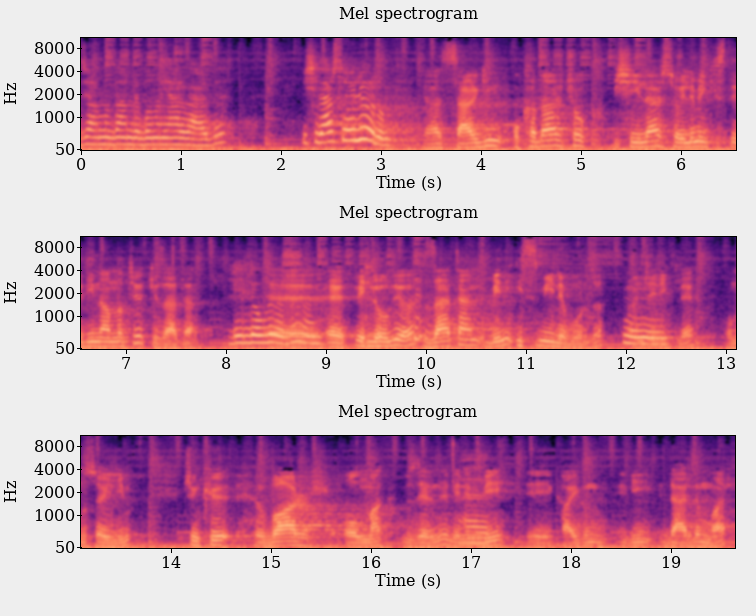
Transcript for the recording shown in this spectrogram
e, Canlı'dan da bana yer verdi. Bir şeyler söylüyorum. Ya sergin o kadar çok bir şeyler söylemek istediğini anlatıyor ki zaten. Belli oluyor değil Ee, mi? evet belli oluyor. Zaten beni ismiyle vurdu öncelikle. Onu söyleyeyim. Çünkü var olmak üzerine benim bir e, kaygım, bir derdim var.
